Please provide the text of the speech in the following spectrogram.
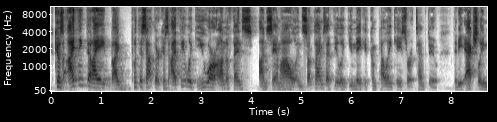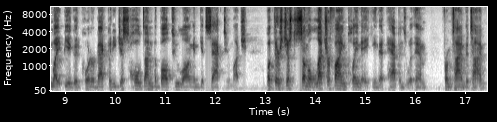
Because I think that I I put this out there because I feel like you are on the fence on Sam Howell, and sometimes I feel like you make a compelling case or attempt to that he actually might be a good quarterback, but he just holds onto the ball too long and gets sacked too much. But there's just some electrifying playmaking that happens with him from time to time.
